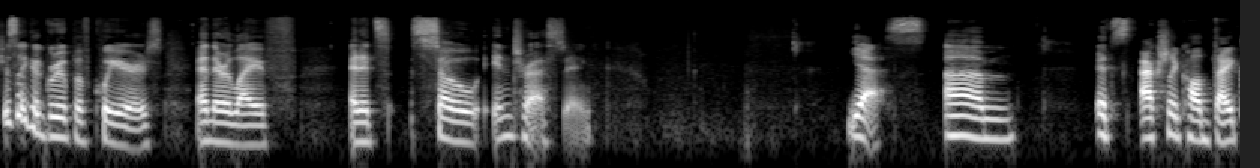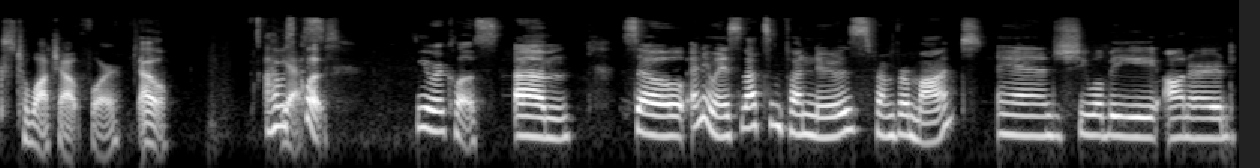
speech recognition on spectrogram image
just like a group of queers and their life and it's so interesting yes. Um, it's actually called Dykes to Watch Out For. oh i was Yes. close You were close. Um, so, anyways, so that's some fun news from Vermont, and she will be honored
